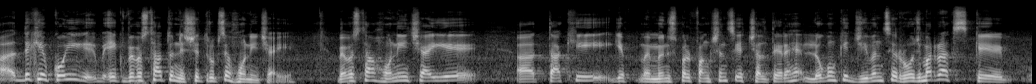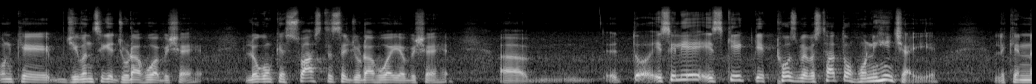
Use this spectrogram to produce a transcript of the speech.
देखिए, कोई एक व्यवस्था तो निश्चित रूप से होनी चाहिए। व्यवस्था होनी चाहिए ताकि ये म्यूनसिपल फ़ंक्शंस ये चलते रहें। लोगों के जीवन से रोज़मर्रा के, उनके जीवन से ये जुड़ा हुआ विषय है। लोगों के स्वास्थ्य से जुड़ा हुआ यह विषय है। तो इसीलिए इसकी एक ठोस व्यवस्था तो होनी ही चाहिए। लेकिन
